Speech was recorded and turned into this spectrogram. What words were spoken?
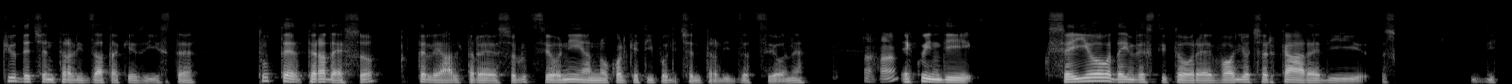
più decentralizzata che esiste. Tutte per adesso, tutte le altre soluzioni hanno qualche tipo di centralizzazione. Ah-ah. E quindi se io da investitore voglio cercare di di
